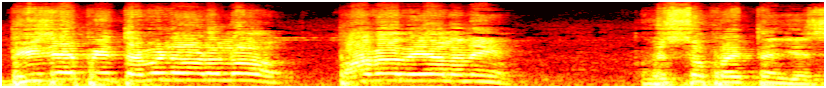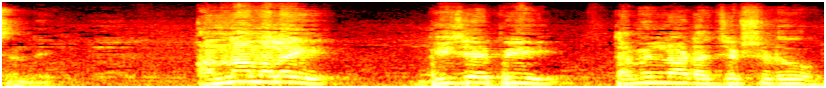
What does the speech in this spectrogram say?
బీజేపీ తమిళనాడులో పాగా వేయాలని విశ్వ ప్రయత్నం చేసింది. అన్నామలై బీజేపీ తమిళనాడు అధ్యక్షుడు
